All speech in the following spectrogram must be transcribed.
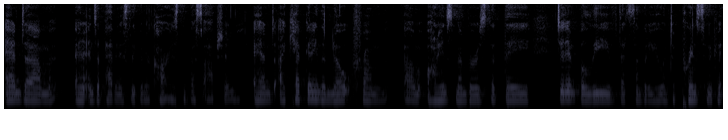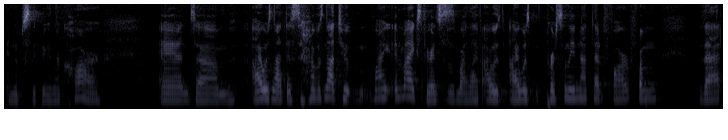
And um, and ends up having to sleep in her car is the best option. And I kept getting the note from um, audience members that they didn't believe that somebody who went to Princeton could end up sleeping in their car. And um, I was not this. I was not too. My in my experience, this is my life. I was I was personally not that far from that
